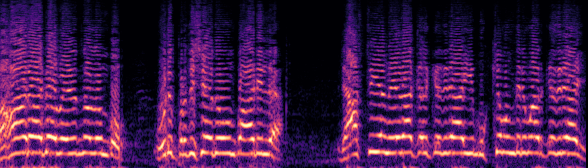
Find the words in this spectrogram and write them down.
മഹാരാജാവ് എഴുന്നള്ളുമ്പോൾ ഒരു പ്രതിഷേധവും പാടില്ല. രാഷ്ട്രീയ നേതാക്കൾക്കെതിരായി മുഖ്യമന്ത്രിമാർക്കെതിരായി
